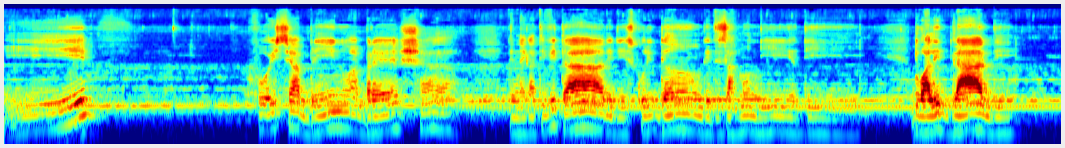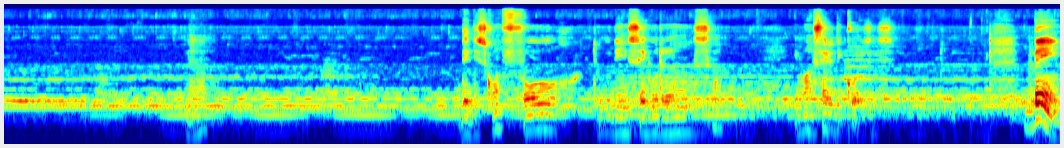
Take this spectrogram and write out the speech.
e foi se abrindo a brecha de negatividade, de escuridão, de desarmonia, de dualidade insegurança e uma série de coisas. Bem,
